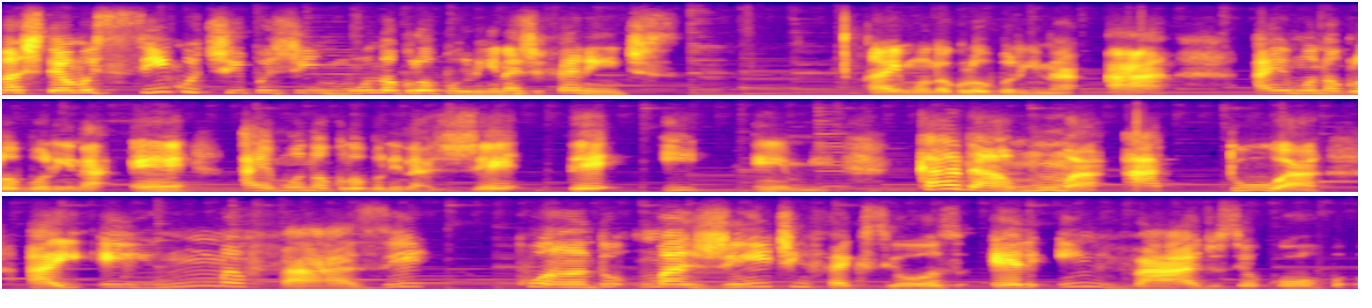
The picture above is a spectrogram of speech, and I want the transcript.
Nós temos cinco tipos de imunoglobulinas diferentes. A imunoglobulina A, a imunoglobulina E, a imunoglobulina G, D e M. Cada uma atua aí em uma fase quando um agente infeccioso ele invade o seu corpo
